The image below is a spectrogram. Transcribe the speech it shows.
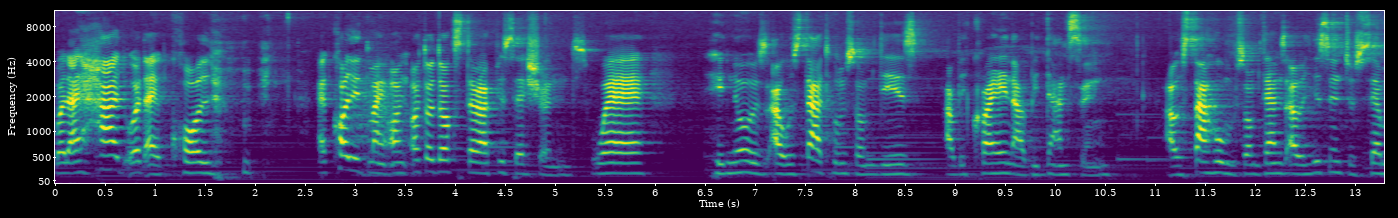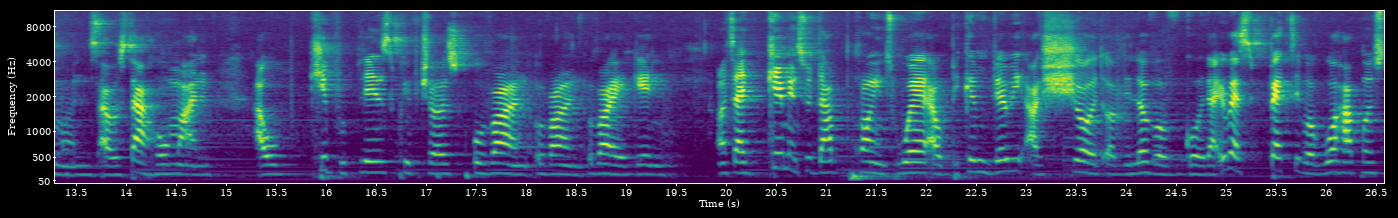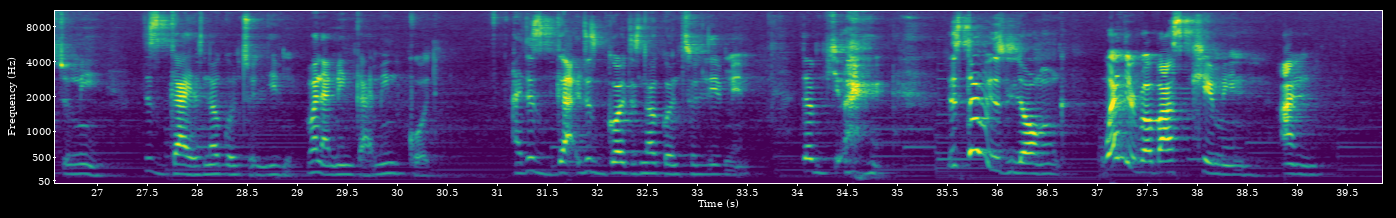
but I had what I call I call it my unorthodox therapy sessions, where he knows I will start home some days, I'll be crying, I'll be dancing. I will start home. Sometimes I will listen to sermons. I will start home and I will keep replaying scriptures over and over and over again until I came into that point where I became very assured of the love of God, that irrespective of what happens to me, this guy is not going to leave me. When I mean guy, I mean God. And this guy, this God is not going to leave me. The, the story is long. When the robbers came in and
